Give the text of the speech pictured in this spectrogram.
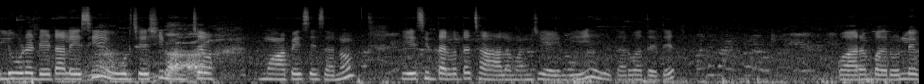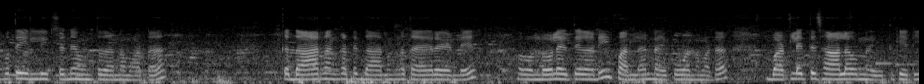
ఇల్లు కూడా డేటాలు వేసి ఊడ్చేసి మంచిగా మాపేసేసాను. వేసిన తర్వాత చాలా మంచిగా అయింది. తర్వాత అయితే వారం పది రోజులు లేకపోతే ఇల్లు ఇట్లనే ఉంటుంది అన్నమాట ఇంకా దారుణం కంటే దారుణంగా తయారయ్యండి. రెండు రోజులు అయితే కానీ పనులన్నీ అయిపోవన్నమాట. బట్టలు అయితే చాలా ఉన్నాయి. ఉతికేటి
